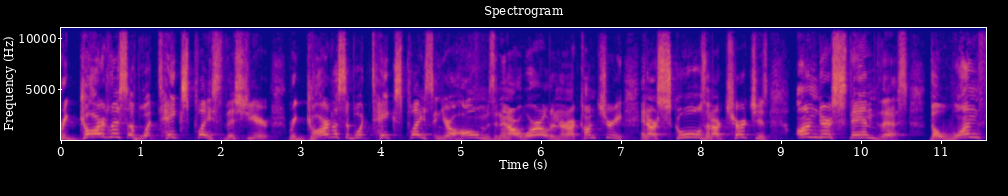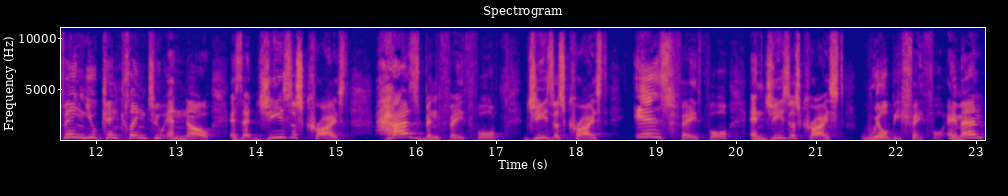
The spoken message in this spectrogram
regardless of what takes place this year, regardless of what takes place in your homes and in our world and in our country, in our schools and our churches, understand this. The one thing you can cling to and know is that Jesus Christ has been faithful, Jesus Christ is faithful, and Jesus Christ will be faithful. Amen?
